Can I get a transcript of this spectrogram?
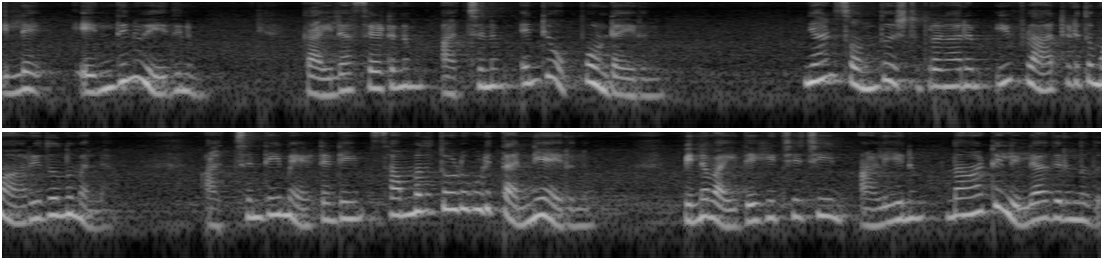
ഇല്ലേ എന്തിനും ഏതിനും. കൈലാസേട്ടനും അച്ഛനും എന്റെ ഒപ്പം ഉണ്ടായിരുന്നു ഞാൻ സ്വന്തം ഇഷ്ടപ്രകാരം ഈ ഫ്ലാറ്റ് എടുത്ത് മാറിയതൊന്നുമല്ല. അച്ഛന്റെയും ഏട്ടന്റെയും സമ്മതത്തോടു കൂടി തന്നെയായിരുന്നു. പിന്നെ വൈദേഹി ചേച്ചിയും അളിയനും നാട്ടിലില്ലാതിരുന്നത്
